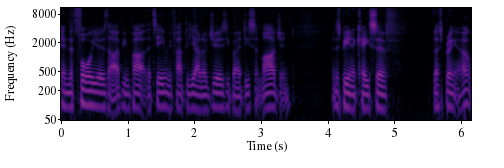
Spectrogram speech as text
in the four years that I've been part of the team, we've had the yellow jersey by a decent margin, and it's been a case of let's bring it home.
